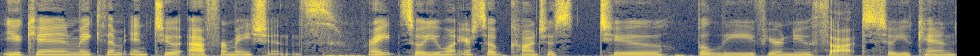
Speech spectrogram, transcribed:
You can make them into affirmations, right? So you want your subconscious to believe your new thoughts. So you can,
